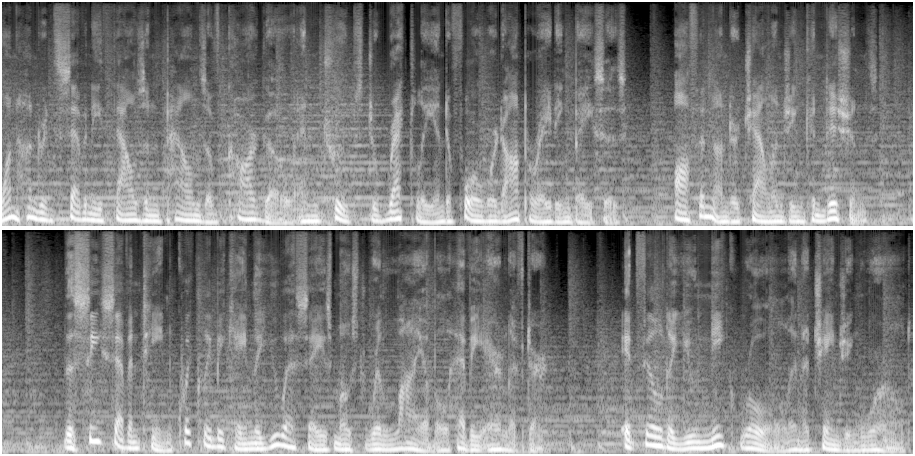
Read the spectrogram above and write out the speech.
170,000 pounds of cargo and troops directly into forward operating bases, often under challenging conditions, the C-17 quickly became the USA's most reliable heavy airlifter. It filled a unique role in a changing world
